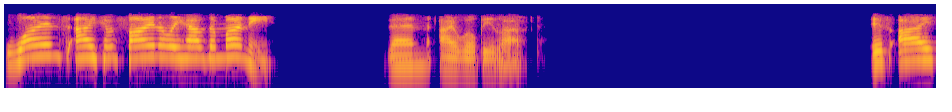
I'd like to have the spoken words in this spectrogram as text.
once I can finally have the money, then I will be loved. If I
